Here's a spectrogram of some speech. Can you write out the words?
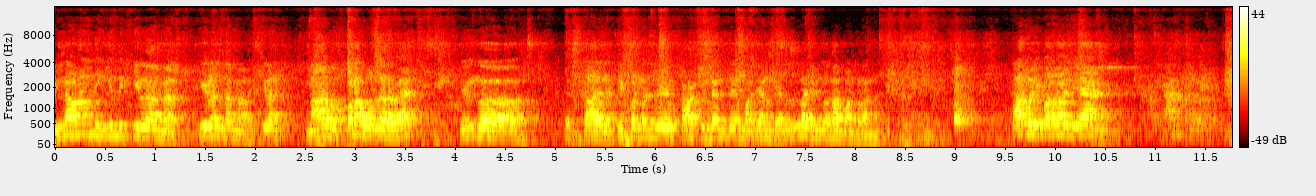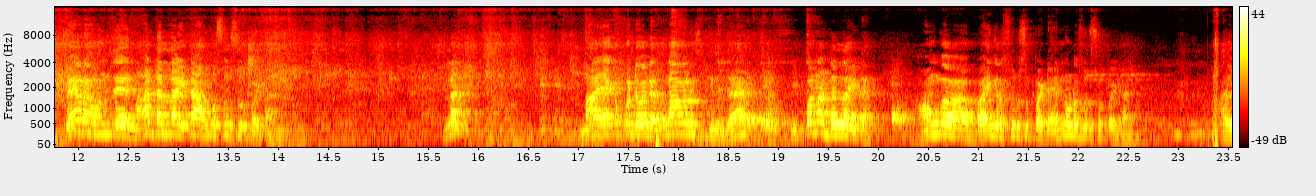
இன்னும் வந்து இங்கேருந்து கீழே தான் மேலே. கீழே தான் மேலே. கீழே நான் இப்போனா ஒரு தடவை இவங்க காலையில் டிஃபன்லேருந்து காஃபிலேருந்து மதியானம் எல்லாம் இவங்க தான் பண்ணுறாங்க கால்வலி பரவாயில்லையா? பேரன் வந்து நான் டல் அவங்க அவங்க சுறுசுறுப்பாயிட்டாங்க. இல்லை? நான் ஏகப்பட்ட வேலை எல்லா வேலையும் செஞ்சுருந்தேன். இப்போ நான் டல் ஆகிட்டேன் அவங்க பயங்கர சுறுசுறுப்பாயிட்டாங்க. என்னோட சுறுசுறுப்பாயிட்டாங்க. அது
